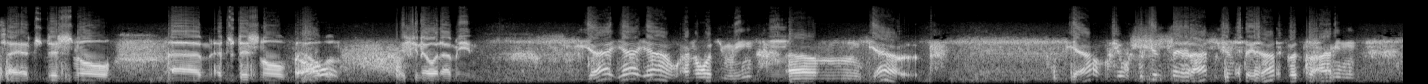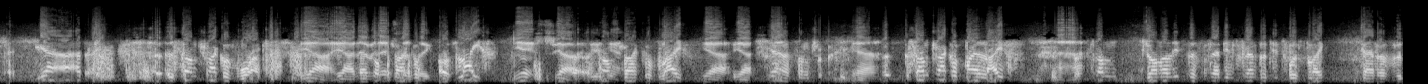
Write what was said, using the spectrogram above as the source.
say, a traditional, um, a traditional album. If you know what I mean. Yeah, yeah, yeah. I know what you mean. Um, yeah. Yeah, you, you can say that. You can say that. But I mean, yeah, a soundtrack of what? Yeah, yeah, no, soundtrack nothing. of, of life. Yes, yeah, A yeah, of life. yeah, yeah. Yeah, soundtrack. Yeah. A soundtrack of my life. Uh-huh. Some journalist said in France that it was like kind of a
